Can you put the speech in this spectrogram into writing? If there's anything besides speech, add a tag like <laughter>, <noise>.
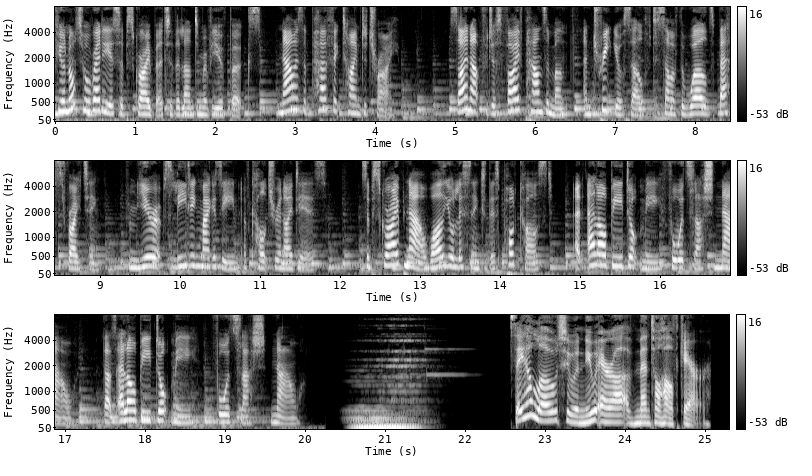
If you're not already a subscriber to the London Review of Books, now is the perfect time to try. Sign up for just £5 a month and treat yourself to some of the world's best writing from Europe's leading magazine of culture and ideas. Subscribe now while you're listening to this podcast at lrb.me forward slash now. That's lrb.me forward slash now. Say hello to a new era of mental health care.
